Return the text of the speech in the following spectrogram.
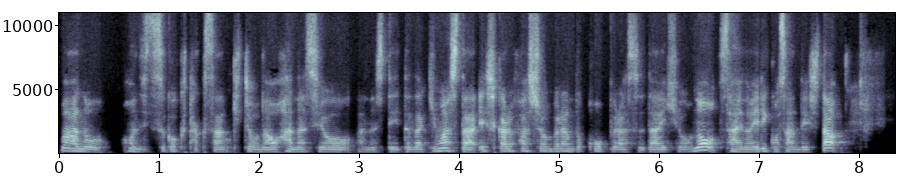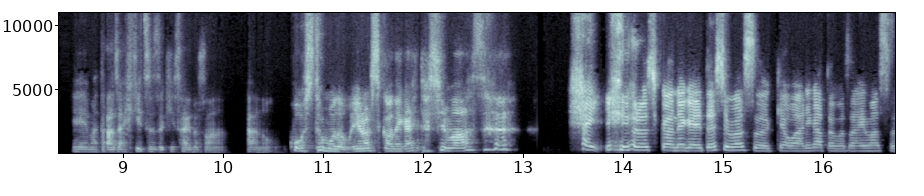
まあ、あの、本日すごくたくさん貴重なお話をあのしていただきました。エシカルファッションブランドコープラス代表の才野恵里子さんでした。えー、また、じゃあ引き続き才野さん、あの、講師ともどもよろしくお願いいたします。はい、よろしくお願いいたします。今日はありがとうございます。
